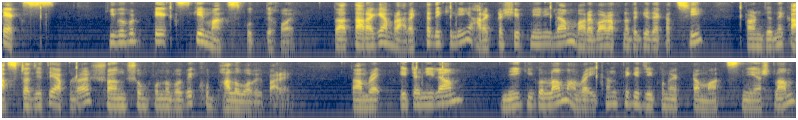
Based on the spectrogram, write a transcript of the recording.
ট্যাক্স কীভাবে ট্যাক্সকে মার্কস করতে হয়। তা, তার আগে আমরা আরেকটা দেখে নিই, আরেকটা শেপ নিয়ে নিলাম, বারবার আপনাদেরকে দেখাচ্ছি। কারণ যেন কাজটা যেতে আপনারা স্বয়ং স্বয়ংসম্পূর্ণভাবে খুব ভালোভাবে পারেন। তো আমরা এটা নিলাম, নিয়ে কি করলাম? আমরা এখান থেকে যে কোনো একটা মার্কস নিয়ে আসলাম।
